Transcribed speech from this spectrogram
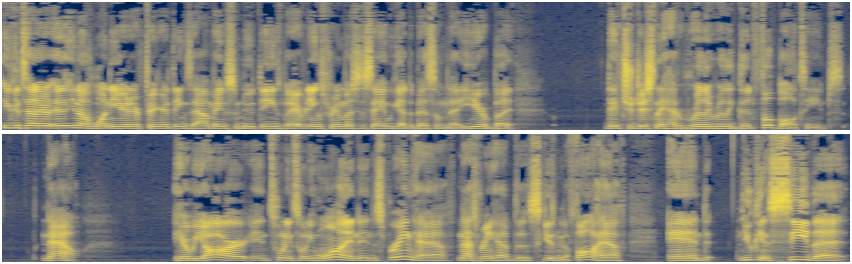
you could tell, you know, one year they're figuring things out, maybe some new things, but everything was pretty much the same. We got the best of them that year, but they've traditionally had really, really good football teams. Now, here we are in 2021 in the spring half, not spring half, the excuse me, the fall half, and you can see that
